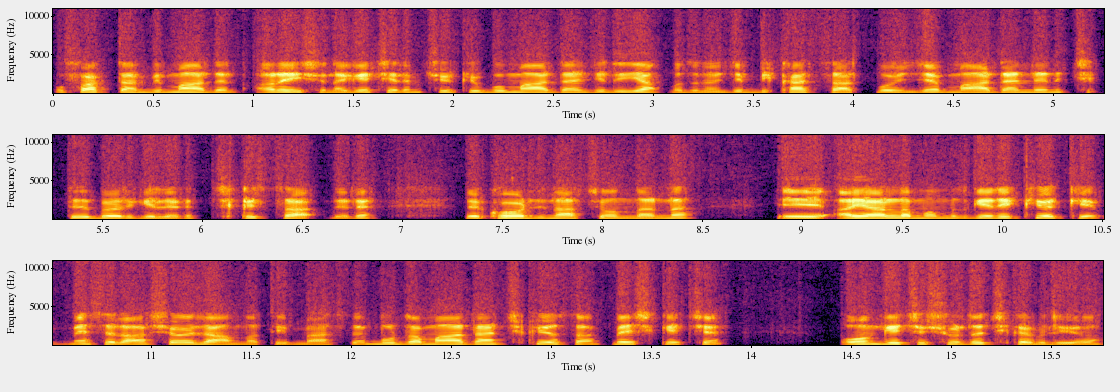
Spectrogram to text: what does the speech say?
ufaktan bir maden arayışına geçelim. Çünkü bu madenciliği yapmadan önce birkaç saat boyunca madenlerin çıktığı bölgeleri, çıkış saatleri ve koordinasyonlarını e, ayarlamamız gerekiyor ki mesela şöyle anlatayım ben size. Burada maden çıkıyorsa 5 geçe 10 geçe şurada çıkabiliyor.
